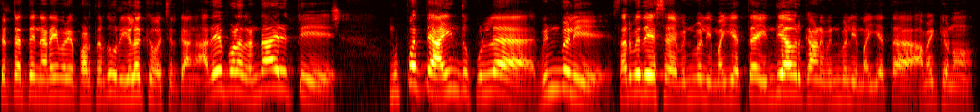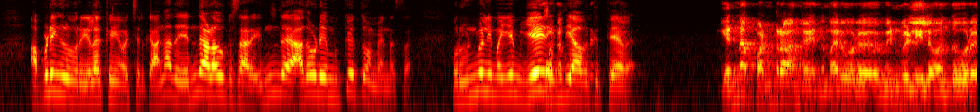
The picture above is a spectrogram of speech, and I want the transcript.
திட்டத்தை நடைமுறைப்படுத்துறது ஒரு இலக்கு வச்சுருக்காங்க. அதே போல் ரெண்டாயிரத்தி முப்பத்தி ஐந்துக்குள்ள விண்வெளி சர்வதேச விண்வெளி மையத்தை இந்தியாவிற்கான விண்வெளி மையத்தை அமைக்கணும் அப்படிங்கிற ஒரு இலக்கையும் வச்சிருக்காங்க. அது எந்த அளவுக்கு சார்? இந்த அதோடைய முக்கியத்துவம் என்ன சார்? ஒரு விண்வெளி மையம் ஏன் இந்தியாவிற்கு தேவை? என்ன பண்றாங்க? இந்த மாதிரி ஒரு விண்வெளியில வந்து ஒரு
